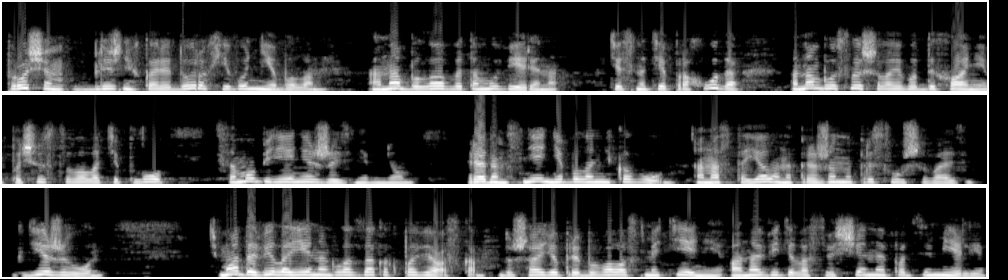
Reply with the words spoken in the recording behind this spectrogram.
Впрочем, в ближних коридорах его не было. Она была в этом уверена. В тесноте прохода она бы услышала его дыхание, почувствовала тепло, само биение жизни в нем. Рядом с ней не было никого. Она стояла, напряженно прислушиваясь. Где же он? Тьма давила ей на глаза, как повязка. Душа ее пребывала в смятении. Она видела священное подземелье.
